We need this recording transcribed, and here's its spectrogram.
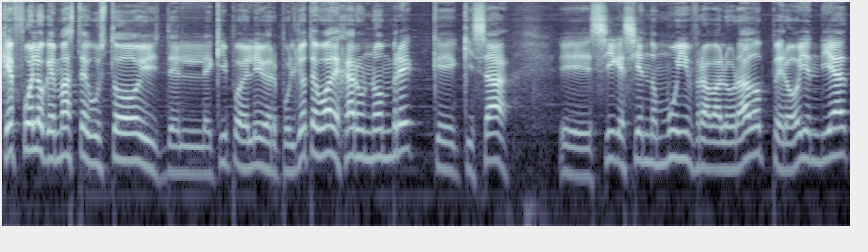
¿Qué fue lo que más te gustó hoy del equipo de Liverpool? Yo te voy a dejar un nombre que quizá eh, sigue siendo muy infravalorado, pero hoy en día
